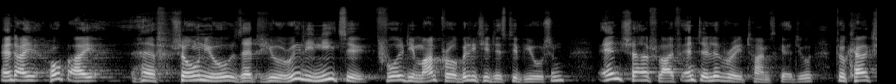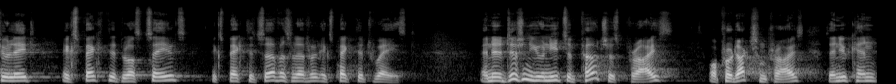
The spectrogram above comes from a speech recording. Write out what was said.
And I hope I have shown you that you really need the full demand probability distribution and shelf life and delivery time schedule to calculate expected lost sales, expected service level, expected waste. And in addition, you need the purchase price or production price, then you can,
